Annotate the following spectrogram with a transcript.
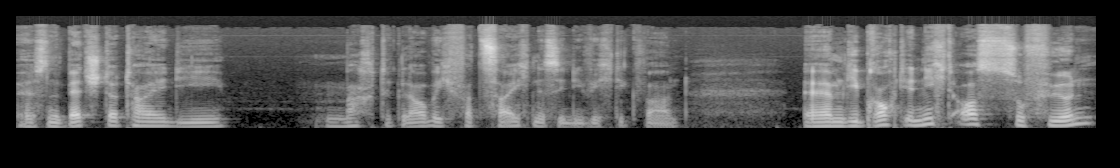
Das ist eine Batch-Datei, die machte, glaube ich, Verzeichnisse, die wichtig waren. Ähm, die braucht ihr nicht auszuführen.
